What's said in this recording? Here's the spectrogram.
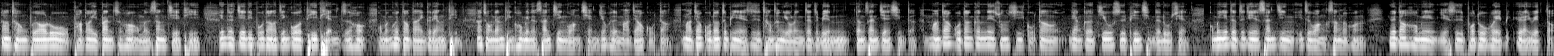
那从不要路跑到一半之后，我们上阶梯，沿着阶梯步道经过梯田之后，我们会到达一个凉亭。那从凉亭后面的山径往前，就是马交古道。马交古道这边也是常常有人在这边登山践行的。马交古道跟内双溪古道两个几乎是平行的路线。我们沿着这些山径一直往上的话，因为到后面也是坡度会越来越陡。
